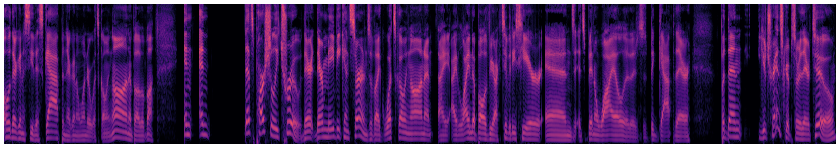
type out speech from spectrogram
oh, they're going to see this gap and they're going to wonder what's going on and blah blah blah, and and that's partially true. There there may be concerns of like what's going on. I, I, I lined up all of your activities here, and it's been a while. There's a big gap there, but then your transcripts are there too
